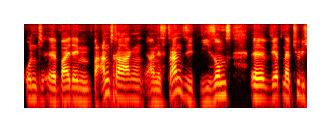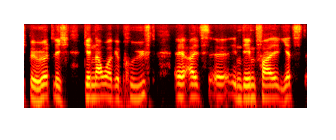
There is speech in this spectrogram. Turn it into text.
und äh, bei dem Beantragen eines Transitvisums äh, wird natürlich behördlich genauer geprüft äh, als in dem Fall jetzt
